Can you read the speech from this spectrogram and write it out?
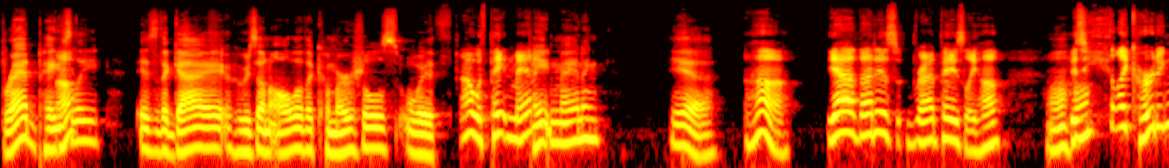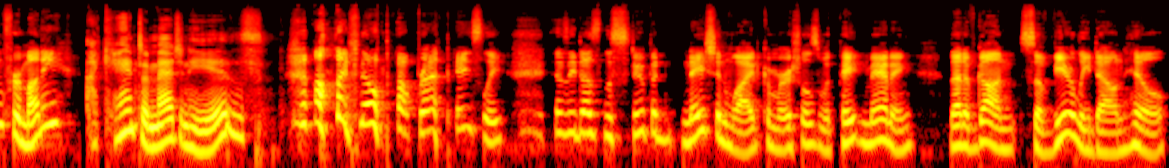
Brad Paisley is the guy who's on all of the commercials with Oh, with Peyton Manning? Peyton Manning. Yeah. Huh. Yeah, that is Brad Paisley, huh? Uh-huh. Is he, like, hurting for money? I can't imagine he is. All I know about Brad Paisley is he does the stupid nationwide commercials with Peyton Manning that have gone severely downhill.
